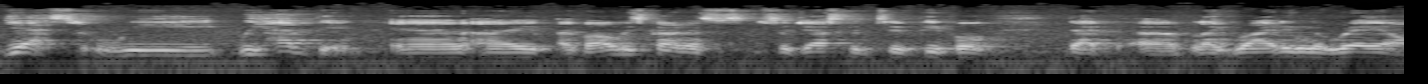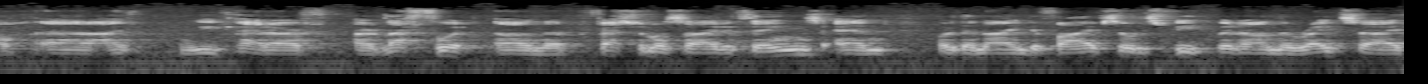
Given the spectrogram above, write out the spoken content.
Yes, we we have been, and I, I've always kind of suggested to people that, uh, like riding the rail, uh, we've had our our left foot on the professional side of things, and or the nine to five, so to speak, but on the right side,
